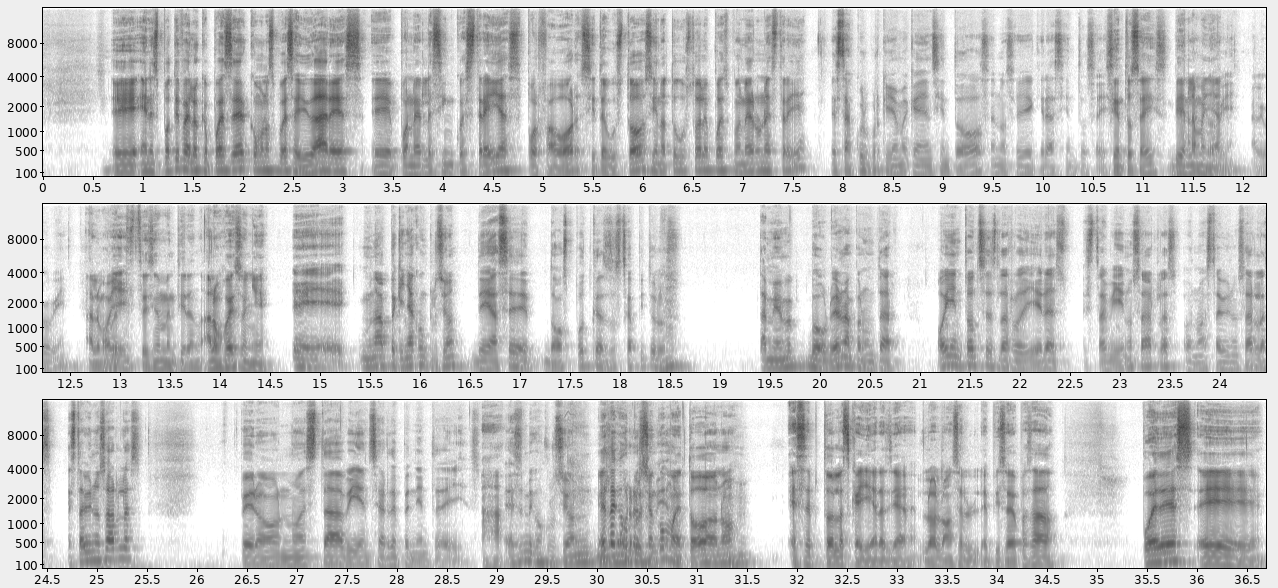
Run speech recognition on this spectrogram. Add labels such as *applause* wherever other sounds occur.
Eh, en Spotify lo que puedes hacer, cómo nos puedes ayudar es eh, ponerle 5 estrellas, por favor. Si te gustó, si no te gustó, le puedes poner una estrella. Está cool porque yo me quedé en 112, no sabía que era 106. 106, bien en la mañana. Bien, algo bien. A lo mejor Oye, te estoy diciendo mentiras. ¿no? A lo mejor soñé. eh, una pequeña conclusión de hace dos podcasts, dos capítulos. También me volvieron a preguntar, oye, entonces las rodilleras, ¿está bien usarlas o no está bien usarlas? Está bien usarlas, pero no está bien ser dependiente de ellas. Ajá. Esa es mi conclusión. Es la conclusión como de todo, ¿no? Excepto las calleras, ya lo hablamos el episodio pasado. Puedes eh,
